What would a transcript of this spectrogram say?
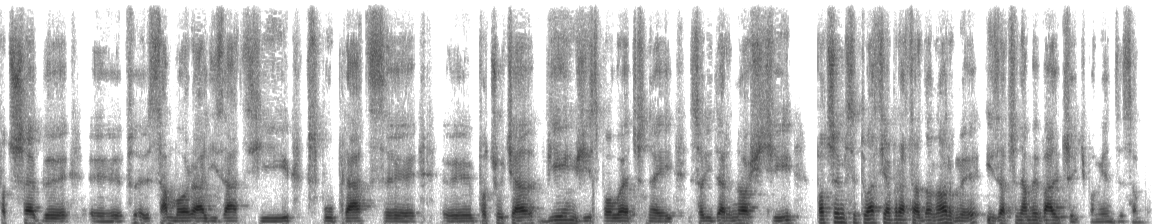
potrzeby samorealizacji, współpracy, poczucia więzi społecznej, solidarności, po czym sytuacja wraca do normy i zaczynamy walczyć pomiędzy sobą.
